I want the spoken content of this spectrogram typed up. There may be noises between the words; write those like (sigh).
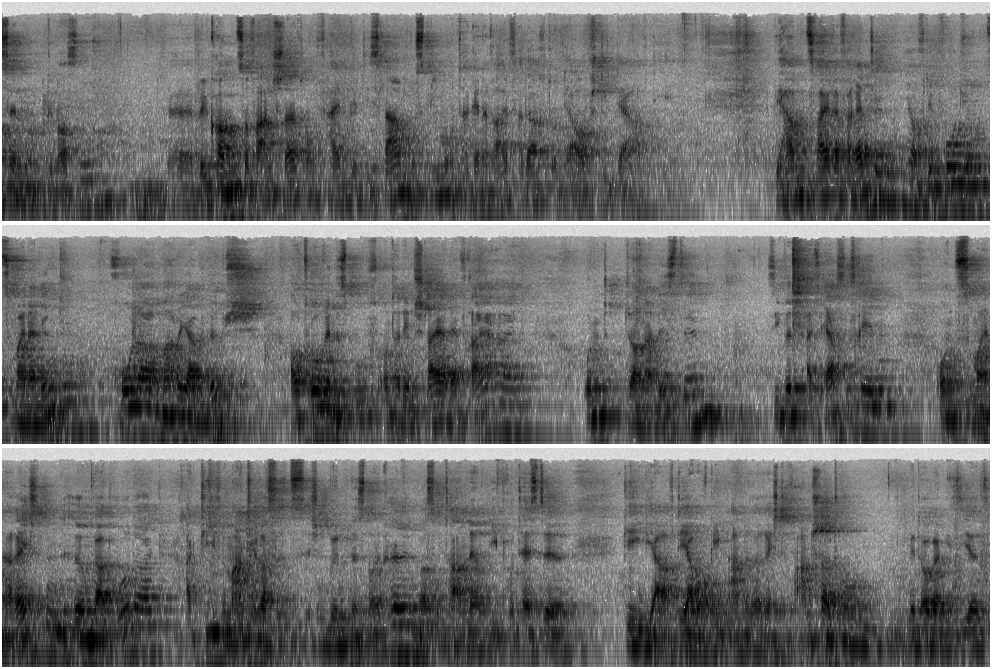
Genossinnen und Genossen, äh, willkommen zur Veranstaltung Feindbild Islam, Muslime unter Generalverdacht und der Aufstieg der AfD. Wir haben zwei Referentinnen hier auf dem Podium. Zu meiner Linken Chola Mariam Hübsch, Autorin des Buchs Unter dem Schleier der Freiheit und Journalistin. Sie wird als erstes reden. Und zu meiner Rechten Irmgard Urdak, aktiv im antirassistischen Bündnis Neukölln, was unter anderem die Proteste gegen die AfD, aber auch gegen andere rechte Veranstaltungen mitorganisiert.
